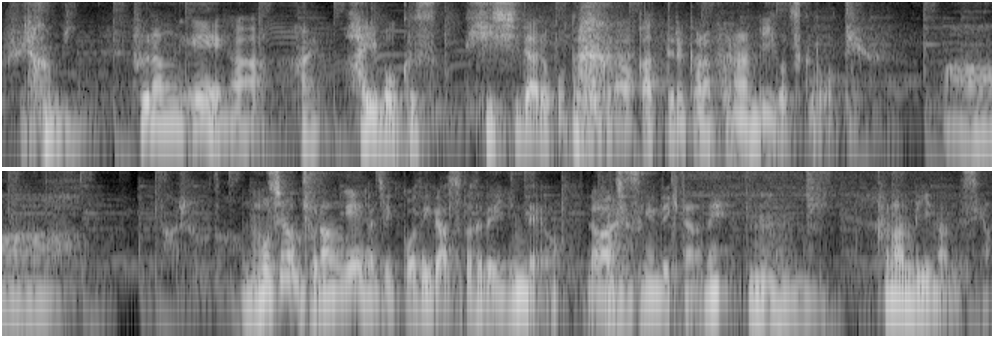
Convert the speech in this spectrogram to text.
プラン B プラン A がはい。敗北す必死であることを僕ら分かってるからプラン B を作ろうっていう。ああもちろんプラン A が実行できるはそれでいいんだよ。あはい。実現できたらね、うん。プラン B なんですよ。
